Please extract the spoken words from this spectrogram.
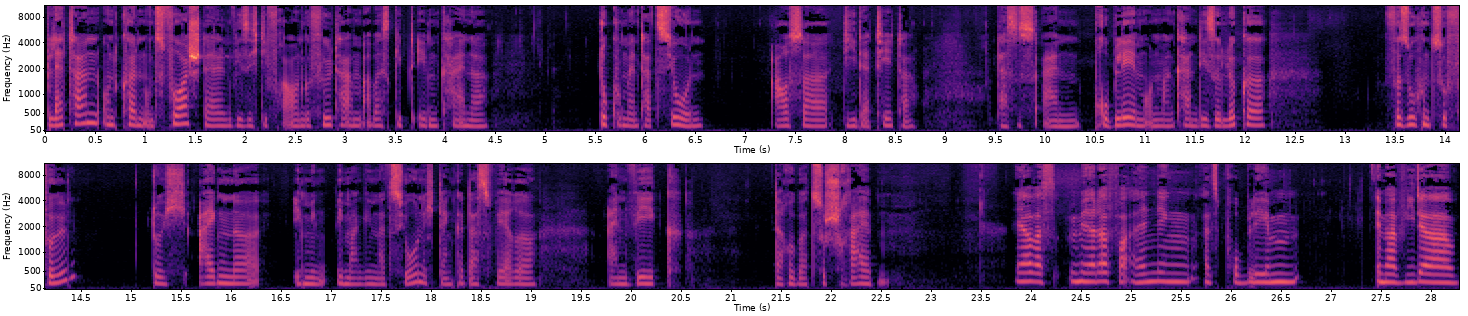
blättern und können uns vorstellen, wie sich die Frauen gefühlt haben, aber es gibt eben keine Dokumentation außer die der Täter. Das ist ein Problem und man kann diese Lücke versuchen zu füllen durch eigene Imagination. Ich denke, das wäre ein Weg, darüber zu schreiben. Ja, was mir da vor allen Dingen als Problem immer wieder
